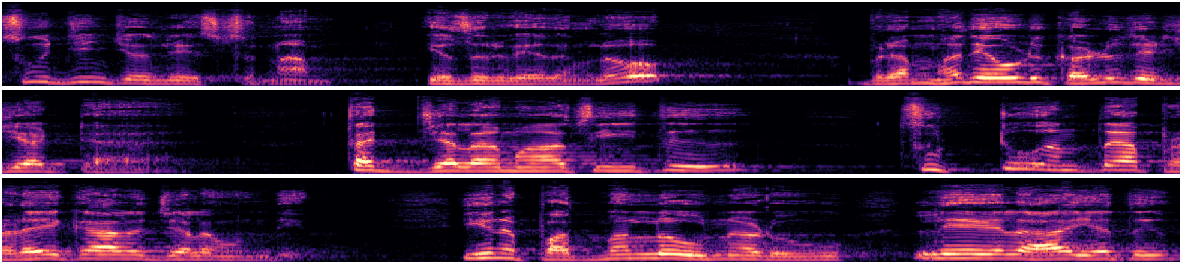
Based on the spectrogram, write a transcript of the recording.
సూచించి వదిలేస్తున్నాం. యజుర్వేదంలో బ్రహ్మదేవుడు కళ్ళు తెరిచాట తజ్జలమాసీత్ చుట్టూ అంతా ప్రళయకాల జలం ఉంది. ఈయన పద్మంలో ఉన్నాడు లేలాయత్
